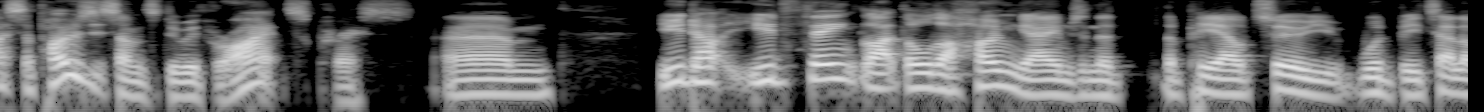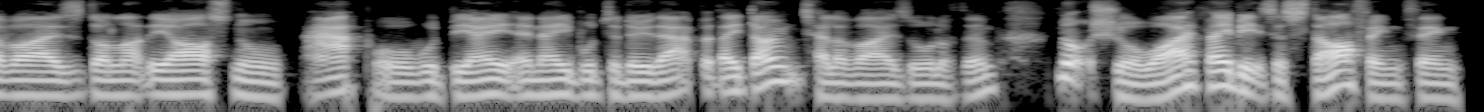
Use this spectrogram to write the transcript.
I suppose it's something to do with rights, Chris. Um, You'd you'd think like all the home games in the, the PL2 would be televised on like the Arsenal app or would be a- enabled to do that, but they don't televise all of them. Not sure why. Maybe it's a staffing thing,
